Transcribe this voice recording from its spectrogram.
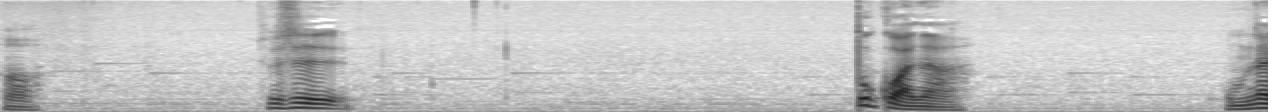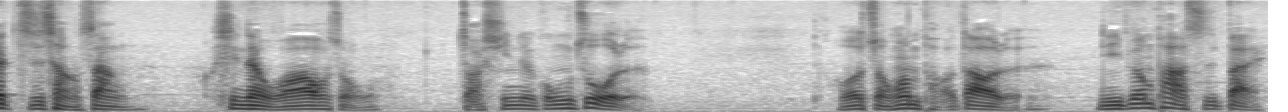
哦，就是不管啊，我们在职场上，现在我要走找新的工作了，我要转换跑道了，你不用怕失败。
